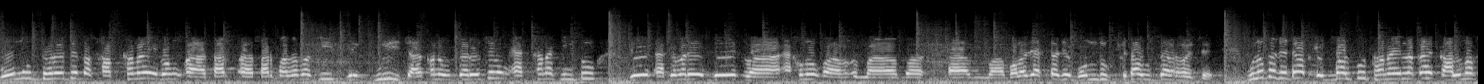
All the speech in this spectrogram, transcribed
বোম উদ্ধার হয়েছে তার সাতখানা এবং আহ, তার তার পাশাপাশি যে গুলি চারখানা উদ্ধার হয়েছে এবং একখানা কিন্তু যে একেবারে যে এখনও বলা যায় একটা যে বন্দুক সেটা উদ্ধার হয়েছে। মূলত যেটা ইকবালপুর থানা এলাকায় কালমাস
